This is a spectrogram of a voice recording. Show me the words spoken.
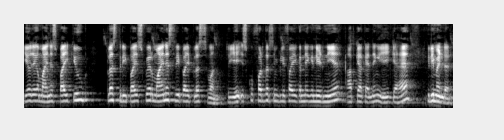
ये हो जाएगा minus pi cube plus three pi square minus three pi plus one तो ये इसको फर्दर सिंप्लीफाई करने की नीड नहीं है। आप क्या कह देंगे? यही क्या है? रिमाइंडर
